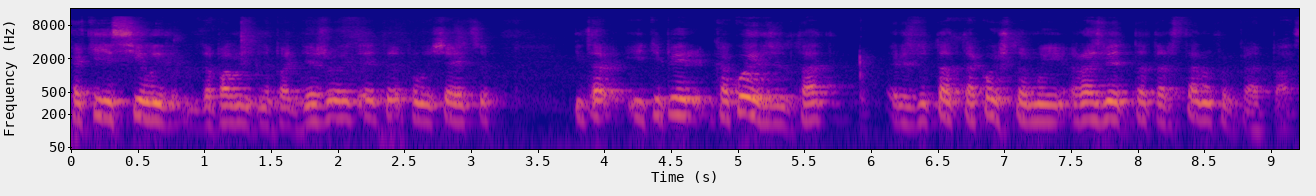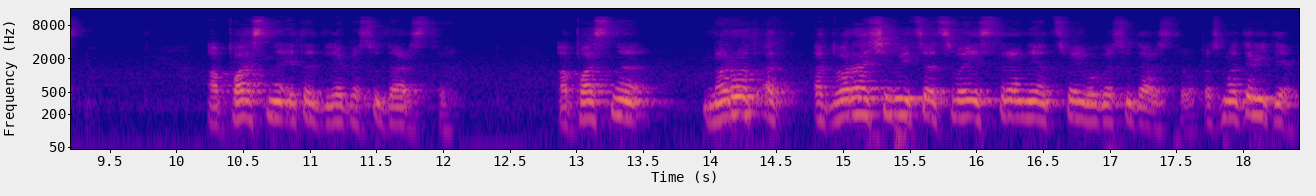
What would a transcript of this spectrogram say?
какие силы дополнительно поддерживают это, получается. И, и теперь какой результат? Результат такой, что мы, разве Татарстану только опасно? Опасно это для государства. Опасно, народ от, отворачивается от своей страны, от своего государства. Посмотрите,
